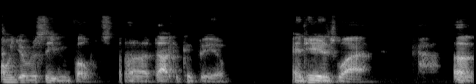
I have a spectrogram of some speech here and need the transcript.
on your receiving votes, uh, Dr. Cavil. And here's why. Uh,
